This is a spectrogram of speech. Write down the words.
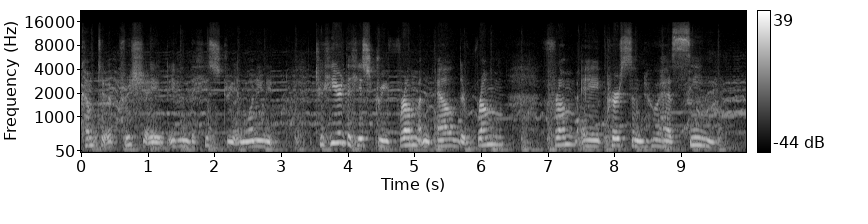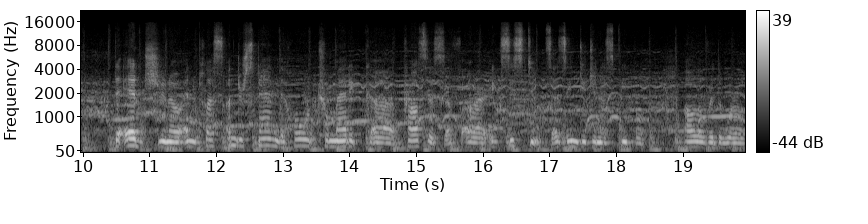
come to appreciate even the history and wanting to hear the history from an elder from from a person who has seen the edge, you know, and plus understand the whole traumatic uh, process of our existence as indigenous people all over the world.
